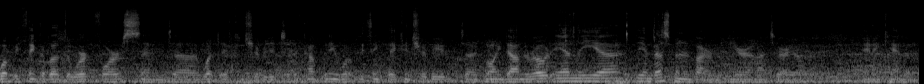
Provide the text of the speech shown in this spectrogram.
what we think about the workforce and uh, what they've contributed to the company, what we think they contribute uh, going down the road, and the, uh, the investment environment here in Ontario and in Canada.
